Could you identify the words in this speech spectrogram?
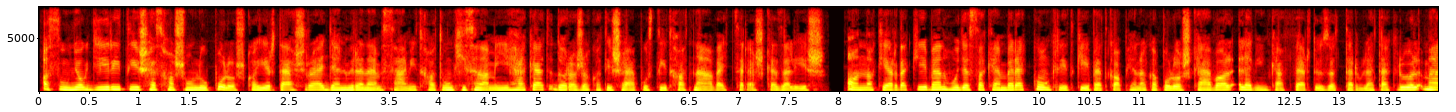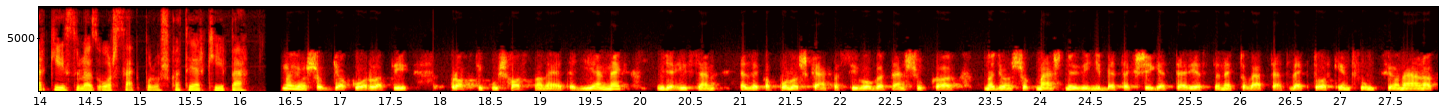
A szúnyoggyérítéshez hasonló poloskaírtásra egyenlőre nem számíthatunk, hiszen a méheket, darazsakat is elpusztíthatná a vegyszeres kezelés. Annak érdekében, hogy a szakemberek konkrét képet kapjanak a poloskával, leginkább fertőzött területekről már készül az ország poloska térképe. Nagyon sok gyakorlati, praktikus haszna lehet egy ilyennek, ugye hiszen ezek a poloskák a szivogatásukkal nagyon sok más növényi betegséget terjesztenek tovább, tehát vektorként funkcionálnak,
